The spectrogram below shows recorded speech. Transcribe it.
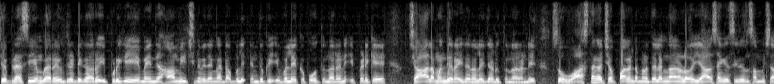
చెప్పిన సీఎం గారు రేవంత్ రెడ్డి గారు ఇప్పటికీ ఏమైంది? హామీ ఇచ్చిన విధంగా డబ్బులు ఎందుకు ఇవ్వలేకపోతున్నారని ఇప్పటికే చాలా మంది రైతన్నలు అయితే అడుగుతున్నారండి. సో వాస్తవంగా చెప్పాలంటే మన తెలంగాణలో యాసంగి సీజన్ సంబంధించిన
